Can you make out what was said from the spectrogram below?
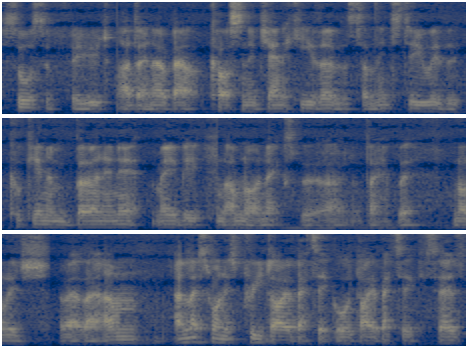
source of food. I don't know about carcinogenic either. There's something to do with cooking and burning it, maybe. I'm not an expert. I don't have the knowledge about that. Um, unless one is pre-diabetic or diabetic, he says,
